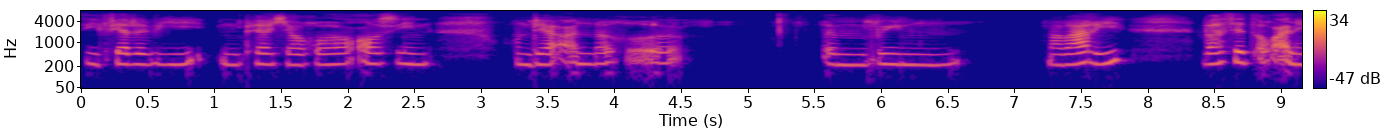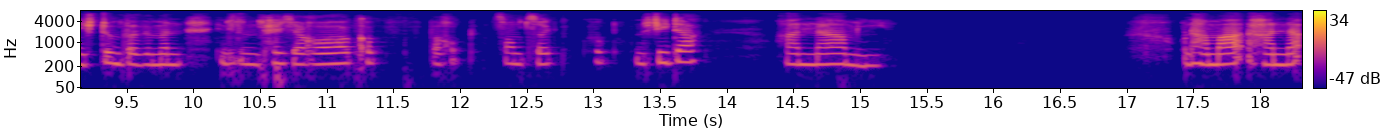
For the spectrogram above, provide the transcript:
die Pferde wie ein Percheron aussehen und der andere ähm, wie ein Mavari. Was jetzt auch eigentlich stimmt, weil wenn man in diesem Percheron-Kopf barock Zaumzeug guckt, dann steht da Hanami. Und Hama, Hana,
